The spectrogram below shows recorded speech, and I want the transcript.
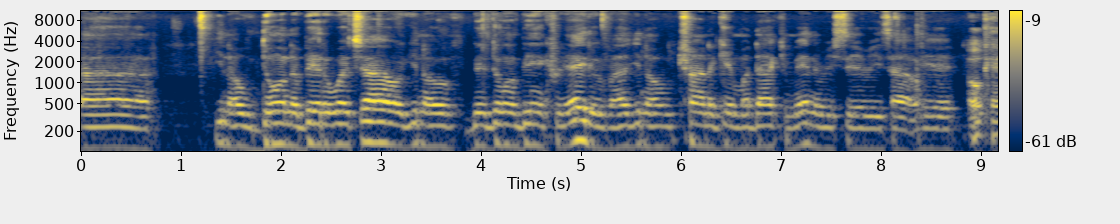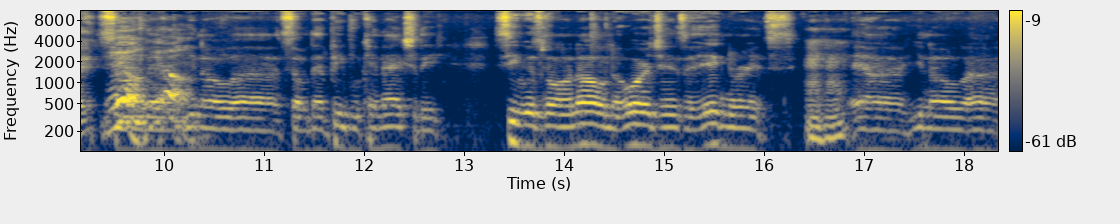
uh, you know, doing a bit of what y'all, you know, been doing, being creative. I, you know, trying to get my documentary series out here. Okay. So Yeah, that, yeah. You know, uh, so that people can actually see what's going on, the origins of ignorance. Mm-hmm. Uh, you know, uh,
